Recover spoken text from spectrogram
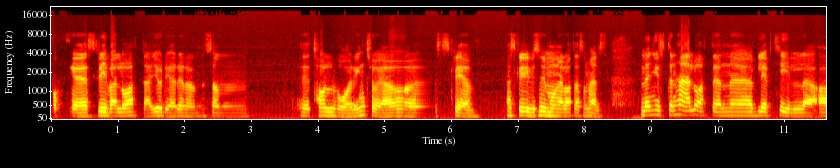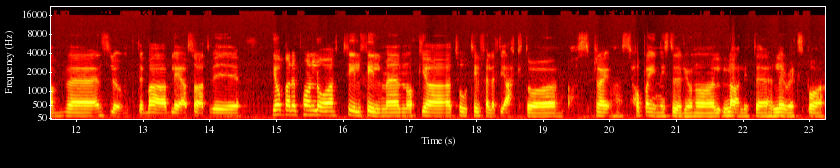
Och eh, skriva låtar gjorde jag redan som 12-åring tror jag. Och skrev, har skrivit hur många låtar som helst. Men just den här låten eh, blev till eh, av eh, en slump. Det bara blev så att vi jobbade på en låt till filmen och jag tog tillfället i akt och hoppade in i studion och la lite lyrics på,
